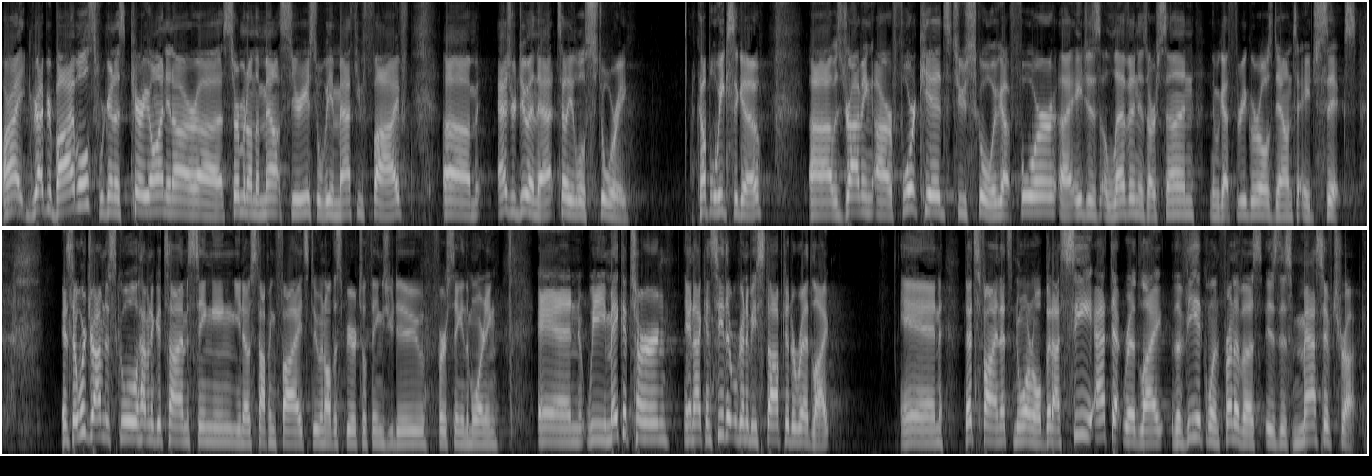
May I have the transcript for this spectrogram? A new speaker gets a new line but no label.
All right, grab your Bibles. We're going to carry on in our uh, Sermon on the Mount series. We'll be in Matthew 5. Um, as you're doing that, tell you a little story. A couple weeks ago, uh, I was driving our four kids to school. We've got four, uh, ages 11 is our son, and then we've got three girls down to age six. And so we're driving to school, having a good time, singing, you know, stopping fights, doing all the spiritual things you do first thing in the morning. And we make a turn, and I can see that we're going to be stopped at a red light. And that's fine, that's normal. But I see at that red light, the vehicle in front of us is this massive truck.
